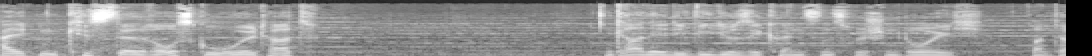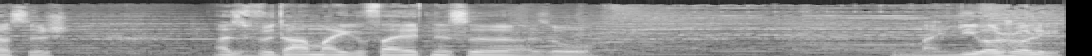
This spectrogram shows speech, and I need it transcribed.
alten Kiste rausgeholt hat. Gerade die Videosequenzen zwischendurch, fantastisch. Also für damalige Verhältnisse, also mein lieber Jolly.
